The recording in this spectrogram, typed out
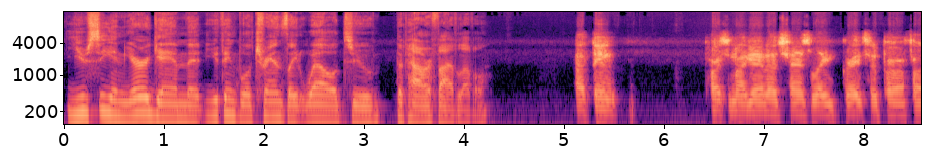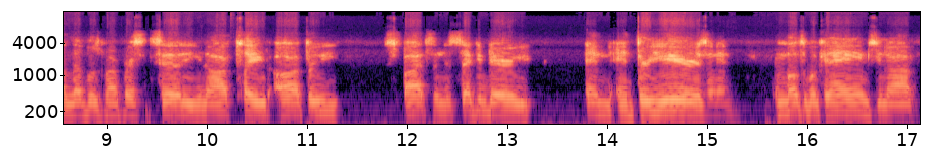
you see in your game that you think will translate well to the Power Five level? I think parts of my game that translate great to the Power Five level is my versatility. You know, I've played all three spots in the secondary in in three years and in, in multiple games. You know, I've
